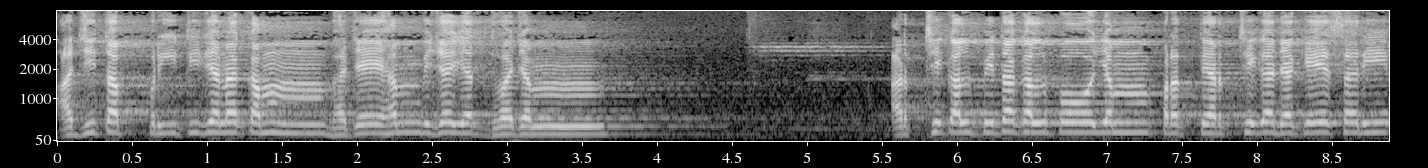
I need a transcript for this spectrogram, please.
अजितप्रीतिजनकं भजेऽहं विजयध्वजम्। अर्थिकल्पितकल्पोऽयं प्रत्यर्थिगजकेसरी।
